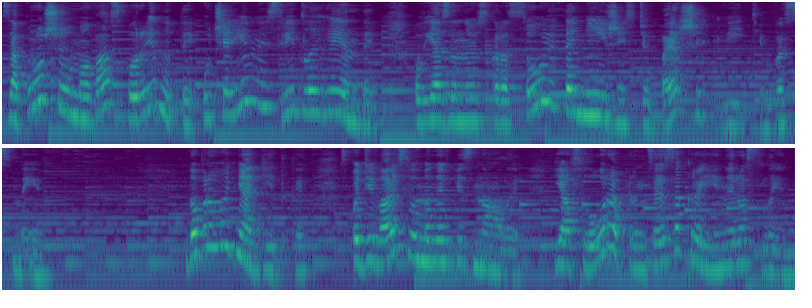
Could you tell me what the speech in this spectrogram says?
Запрошуємо вас поринути у чарівний світ легенди, пов'язаної з красою та ніжністю перших квітів весни. Доброго дня, дітки! Сподіваюсь, ви мене впізнали. Я Флора, принцеса країни рослин.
